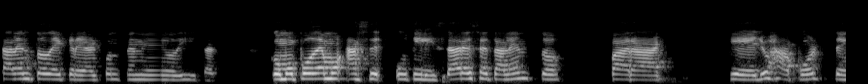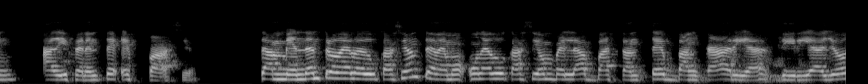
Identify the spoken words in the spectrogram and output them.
talento de crear contenido digital. ¿Cómo podemos utilizar ese talento para que ellos aporten a diferentes espacios? También dentro de la educación tenemos una educación, ¿verdad? Bastante bancaria, diría yo,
